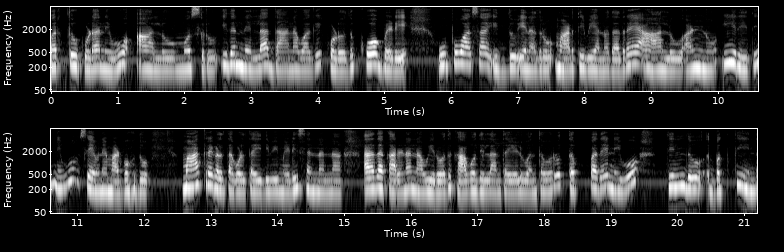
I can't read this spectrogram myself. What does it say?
ಮರೆತು ಕೂಡ ನೀವು ಹಾಲು, ಮೊಸರು ಇದನ್ನೆಲ್ಲ ದಾನವಾಗಿ ಕೊಡೋದಕ್ಕೆ ಹೋಗಬೇಡಿ. ಉಪವಾಸ ಇದ್ದು ಏನಾದರೂ ಮಾಡ್ತೀವಿ ಅನ್ನೋದಾದರೆ ಹಾಲು, ಹಣ್ಣು ಈ ರೀತಿ ನೀವು ಸೇವನೆ ಮಾಡಬಹುದು. ಮಾತ್ರೆಗಳು ತಗೊಳ್ತಾ ಇದ್ದೀವಿ ಮೆಡಿಸನ್ನನ್ನು ಆದ ಕಾರಣ ನಾವು ಇರೋದಕ್ಕಾಗೋದಿಲ್ಲ ಅಂತ ಹೇಳುವಂಥವರು ತಪ್ಪದೆ ನೀವು ತಿಂದು ಭಕ್ತಿಯಿಂದ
